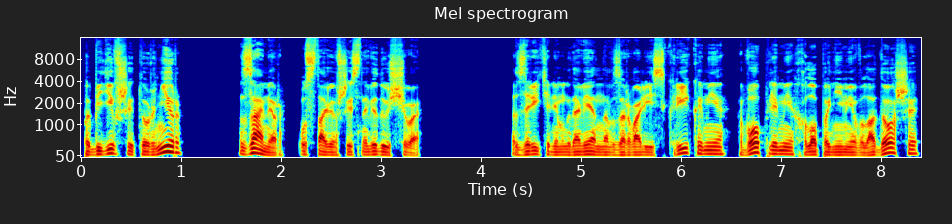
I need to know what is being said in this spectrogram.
победивший турнир, замер, уставившись на ведущего. Зрители мгновенно взорвались криками, воплями, хлопаньями в ладоши,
